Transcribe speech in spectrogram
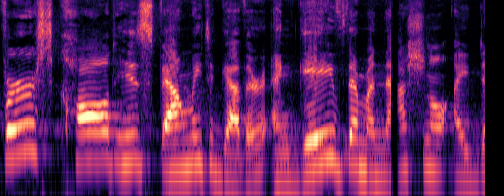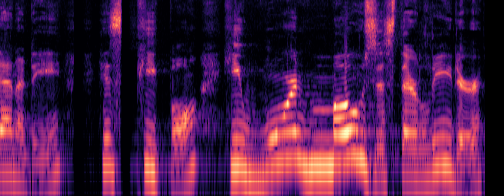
first called his family together and gave them a national identity, his people, he warned Moses, their leader,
